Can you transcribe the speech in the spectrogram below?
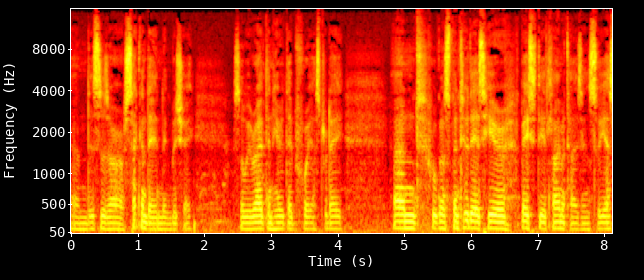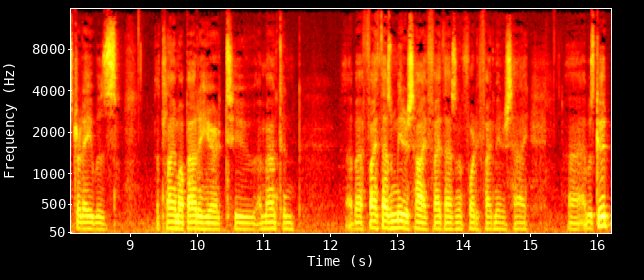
and this is our second day in Dingboche. So we arrived in here the day before yesterday, and we're going to spend two days here basically acclimatizing. So yesterday was a climb up out of here to a mountain about 5,000 meters high, 5,045 meters high. Uh, it was good,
